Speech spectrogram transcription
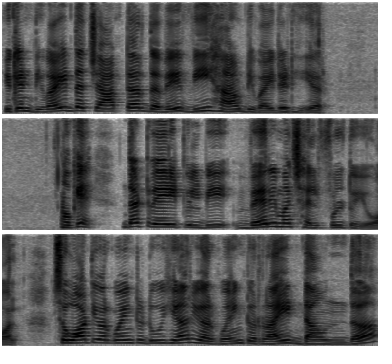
You can divide the chapter the way we have divided here. Okay? That way it will be very much helpful to you all. So what you are going to do here? You are going to write down the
